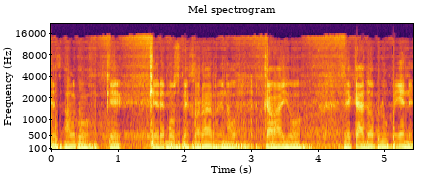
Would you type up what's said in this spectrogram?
es algo que queremos mejorar en el caballo de KWPN.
